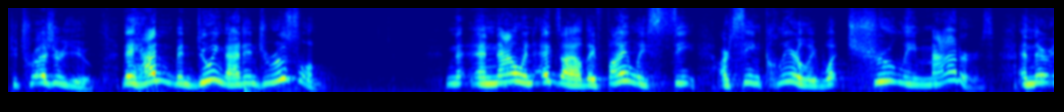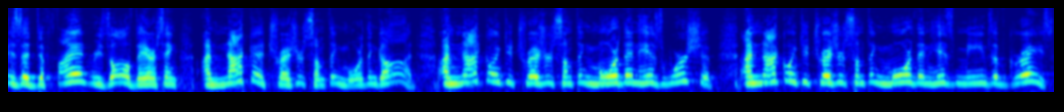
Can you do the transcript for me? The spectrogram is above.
to treasure you. They hadn't been doing that in Jerusalem. And now in exile, they finally see, are seeing clearly what truly matters. And there is a defiant resolve. They are saying, I'm not going to treasure something more than God. I'm not going to treasure something more than His worship. I'm not going to treasure something more than His means of grace.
